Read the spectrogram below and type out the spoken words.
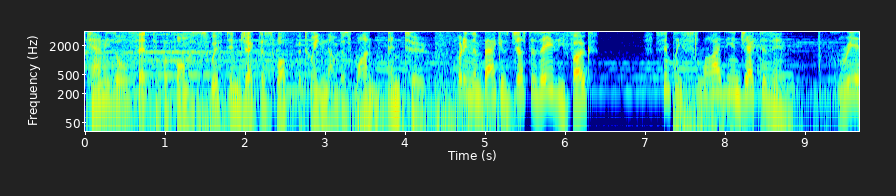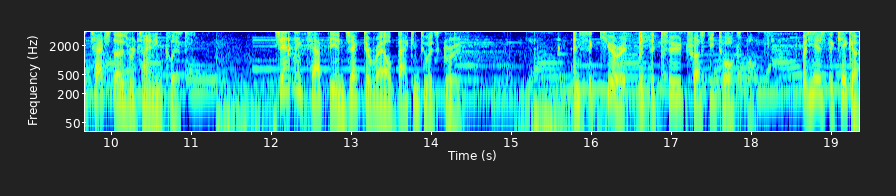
Tammy's all set to perform a swift injector swap between numbers 1 and 2. Putting them back is just as easy, folks. Simply slide the injectors in. Reattach those retaining clips. Gently tap the injector rail back into its groove. And secure it with the two trusty Torx bolts. But here's the kicker.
